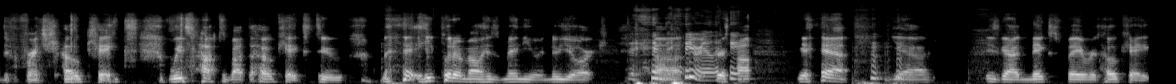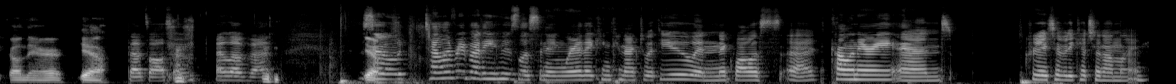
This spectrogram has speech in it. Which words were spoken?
the French hoe cakes. We talked about the hoe cakes too. he put them on his menu in New York. Uh, Did he really? yeah, yeah. He's got Nick's favorite hoe cake on there. Yeah. That's awesome. I love that. Yeah. So tell everybody who's listening where they can connect with you and Nick Wallace uh, Culinary and Creativity Kitchen online.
